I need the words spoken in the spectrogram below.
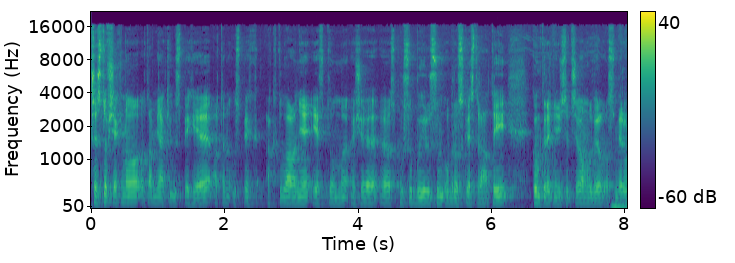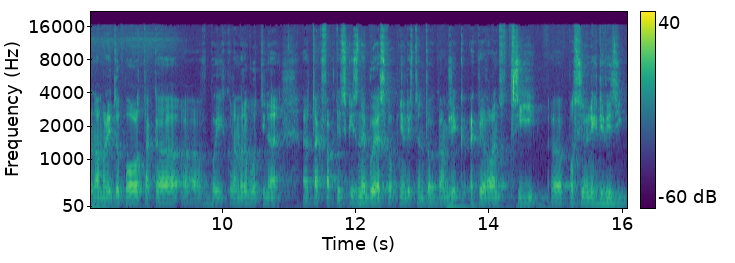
Přesto všechno tam nějaký úspěch je a ten úspěch aktuálně je v tom, že eh, způsobují Rusům obrovské ztráty. Konkrétně, když se třeba mluvil o směru na Melitopol, tak eh, v bojích kolem Robotine Eh, tak fakticky z nebu je schopni v tento okamžik ekvivalent tří posílených divizí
